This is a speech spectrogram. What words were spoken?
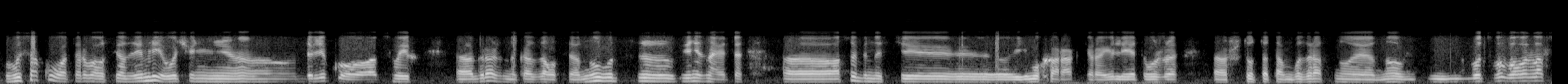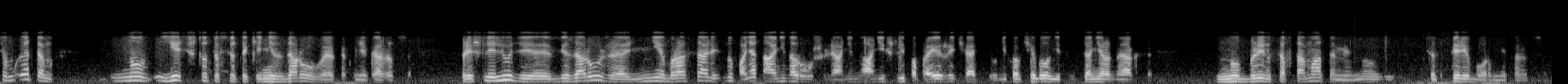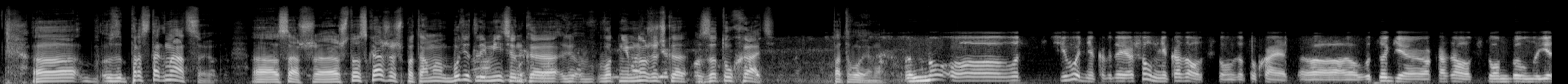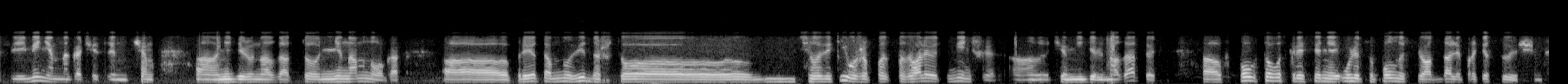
высоко оторвался от земли, очень э, далеко от своих граждан оказался. Ну вот, я не знаю, это особенности его характера или это уже что-то там возрастное. Но вот во всем этом, ну, есть что-то все-таки нездоровое, как мне кажется пришли люди без оружия, не бросали, ну, понятно, они нарушили, они, они шли по проезжей части, у них вообще была несанкционированная акция. Ну, блин, с автоматами, ну, это перебор, мне кажется. А, про стагнацию. А, Саш, а что скажешь? Потому будет ли митинг э, вот немножечко затухать, по-твоему? Ну, вот сегодня, когда я шел, мне казалось, что он затухает. А, в итоге оказалось, что он был, ну, если и менее многочисленным, чем а, неделю назад, то не намного. А, при этом, ну, видно, что силовики уже позволяют меньше, чем неделю назад. То есть в то воскресенье улицу полностью отдали протестующим.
